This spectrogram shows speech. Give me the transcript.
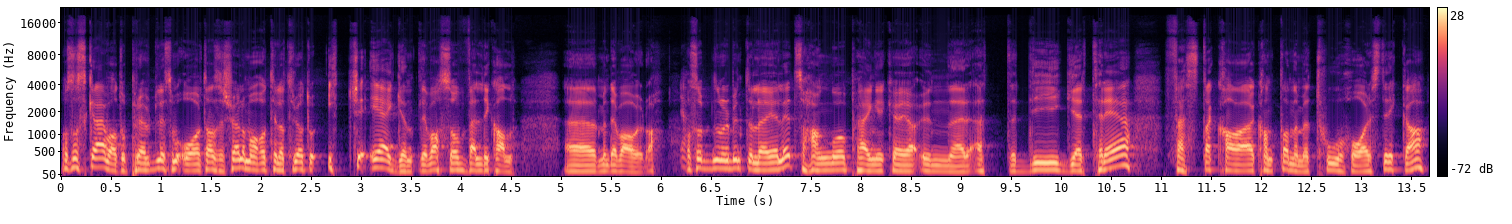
Og så skrev hun at hun prøvde liksom å overtale seg Og til å tro at hun ikke egentlig var så veldig kald. Eh, men det var hun, da. Og så når det begynte å løye litt, så hang hun opp hengekøya under et digert tre, festa kantene med to hårstrikker,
